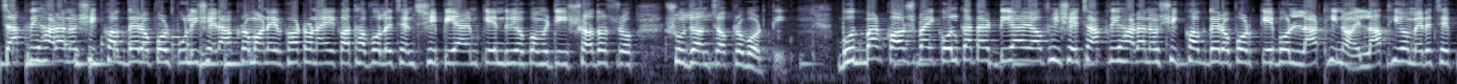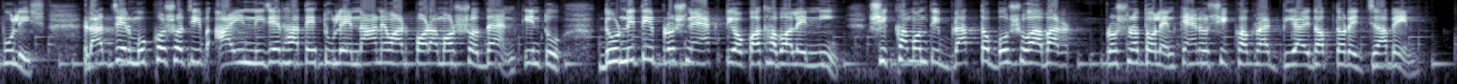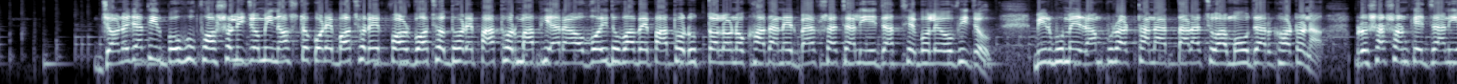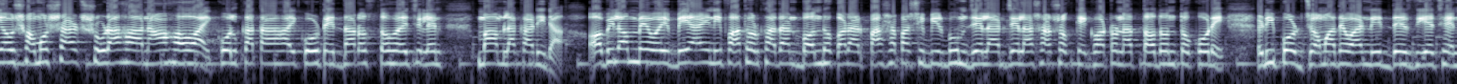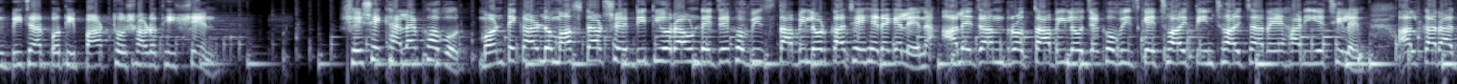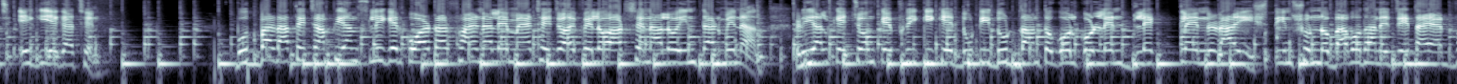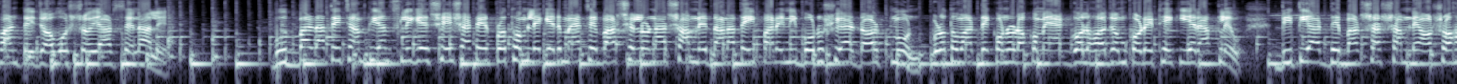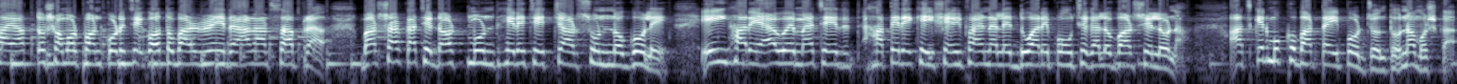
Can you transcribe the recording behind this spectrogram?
চাকরি হারানো শিক্ষকদের ওপর পুলিশের আক্রমণের ঘটনায় কথা বলেছেন সিপিআইএম কেন্দ্রীয় কমিটির সদস্য সুজন চক্রবর্তী। বুধবার কসবাই কলকাতার ডিআই অফিসে চাকরি হারানো শিক্ষকদের ওপর কেবল লাঠি নয়, লাথিও মেরেছে পুলিশ। রাজ্যের মুখ্য সচিব আইন নিজের হাতে তুলে না নেওয়ার পরামর্শ দেন, কিন্তু দুর্নীতির প্রশ্নে একটিও কথা বলেননি। শিক্ষামন্ত্রী ব্রাত্য বসু আবার প্রশ্ন তোলেন, কেন শিক্ষকরা ডিআই দপ্তরে যাবেন? জনজাতির বহু ফসলি জমি নষ্ট করে বছরের পর বছর ধরে পাথর মাফিয়ারা অবৈধভাবে পাথর উত্তোলন ও খাদানের ব্যবসা চালিয়ে যাচ্ছে বলে অভিযোগ। বীরভূমের রামপুরহাট থানার তারাচুয়া মৌজার ঘটনা। প্রশাসনকে জানিয়েও সমস্যার সুরাহা না হওয়ায় কলকাতা হাইকোর্টের দ্বারস্থ হয়েছিলেন মামলাকারীরা। অবিলম্বে ওই বেআইনি পাথর খাদান বন্ধ করার পাশাপাশি বীরভূম জেলার জেলা শাসককে ঘটনার তদন্ত করে রিপোর্ট জমা দেওয়ার নির্দেশ দিয়েছেন বিচারপতি পার্থ সারথী সেন শেষে খেলার খবর, মন্টে কার্লো মাস্টার্সের দ্বিতীয় রাউন্ডে জেকোভিচ তাবিলোর কাছে হেরে গেলেন। আলেজান্দ্র তাবিলো জেকোভিচকে ছয় তিন ছয় চারে হারিয়েছিলেন। আলকারাজ এগিয়ে গেছেন। বুধবার রাতে চ্যাম্পিয়ন্স লিগের কোয়ার্টার ফাইনালে ম্যাচে জয় পেল আর্সেনাল ও ইন্টার মিলান রিয়ালকে চমকে ফ্রিকিকে দুটি দুর্দান্ত গোল করলেন ডেক্লেন রাইস। তিন শূন্য ব্যবধানে জেতায় অ্যাডভান্টেজ অবশ্যই আর্সেনালে বুধবার রাতে চ্যাম্পিয়ন্স লিগের শেষ আটের প্রথম লেগের ম্যাচে বার্সেলোনার সামনে দাঁড়াতেই পারেনি বরুশিয়ার ডর্টমুন্ড। প্রথমার্ধে কোনো রকমে এক গোল হজম করে ঠেকিয়ে রাখলেও দ্বিতীয়ার্ধে বার্সার সামনে অসহায় আত্মসমর্পণ করেছে গতবারের রানার সাপরা বার্সার কাছে ডর্টমুন্ড হেরেছে চার শূন্য গোলে। এই হারে অ্যাওয়ে ম্যাচের হাতে রেখেই সেমিফাইনালের দুয়ারে পৌঁছে গেল বার্সেলোনা। আজকের মুখ্য বার্তা এই পর্যন্ত। নমস্কার।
